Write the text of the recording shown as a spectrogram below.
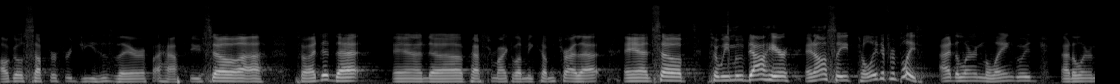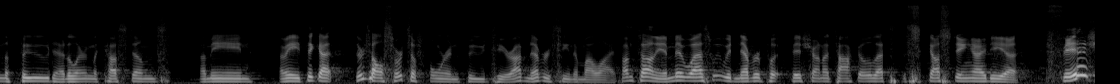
I'll go suffer for Jesus there if I have to. So, uh, so I did that and uh, Pastor Mike let me come try that. And so, so we moved out here, and honestly, totally different place. I had to learn the language, I had to learn the food, I had to learn the customs. I mean, I mean, think I, there's all sorts of foreign foods here I've never seen in my life. I'm telling you, in Midwest, we would never put fish on a taco. That's a disgusting idea. Fish?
